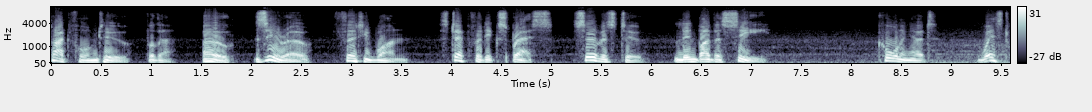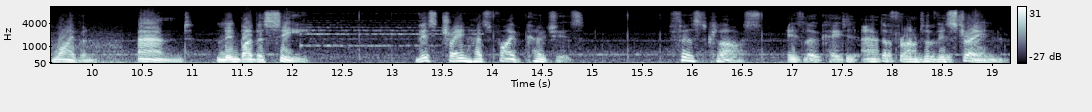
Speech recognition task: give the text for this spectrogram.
Platform 2 for the O031 Stepford Express service to Llyn by the Sea. Calling at West Wyvern and Llyn by the Sea. This train has five coaches. First class is located at the front of this train.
